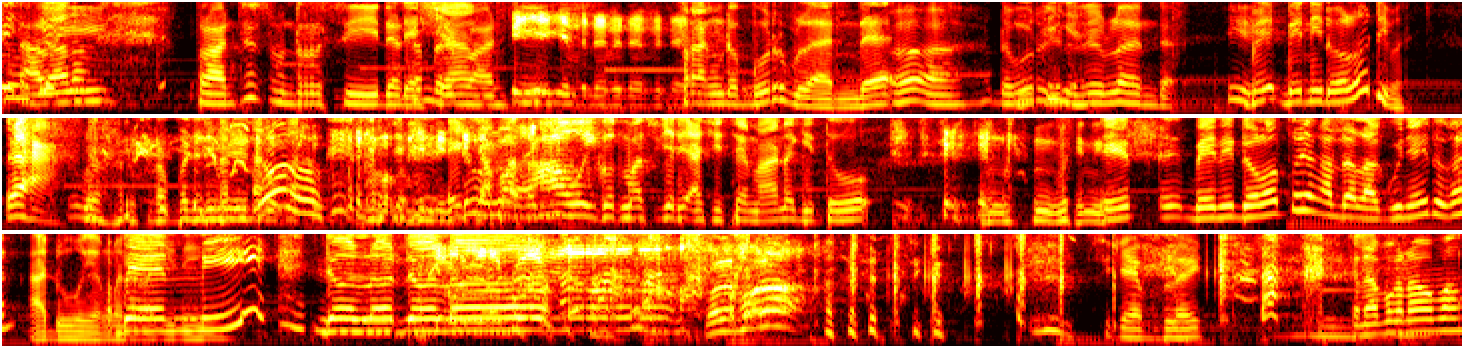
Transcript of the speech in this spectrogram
Italia. Prancis bener si Deschamps dari. Prancis. Iya iya benar benar benar. Frank de Boer Belanda. Heeh, udah Gitu ya? dari Belanda. Iya. Be- Benny Dolo di mana? Ya, Wah, Kenapa jadi Benny Dolo? eh siapa tahu ikut masuk jadi asisten mana gitu. Benny. Benny Dolo tuh yang ada lagunya itu kan? Aduh yang mana lagi nih? Benny Dolo Dolo. Bola bola. si kayak Black. Kenapa kenapa Mang?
